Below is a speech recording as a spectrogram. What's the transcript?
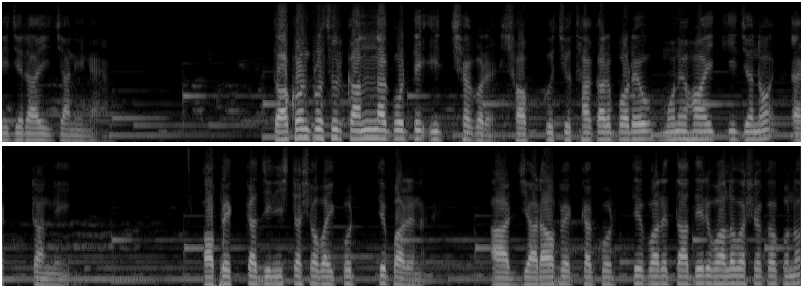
নিজেরাই জানি না। তখন প্রচুর কান্না করতে ইচ্ছা করে সব কিছু থাকার পরেও মনে হয় কি যেন একটা নেই। অপেক্ষা জিনিসটা সবাই করতে পারে না, আর যারা অপেক্ষা করতে পারে তাদের ভালোবাসা কখনো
